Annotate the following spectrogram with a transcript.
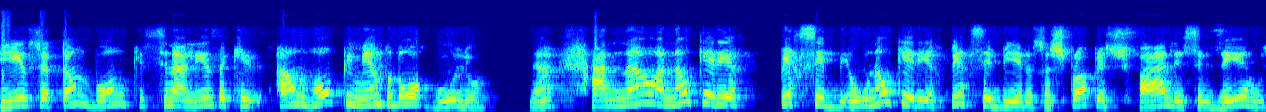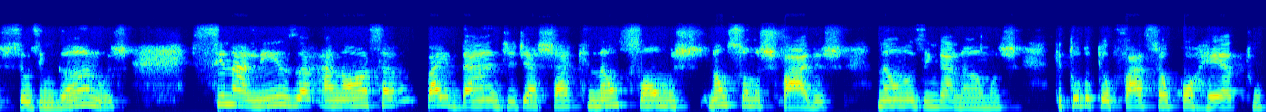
E isso é tão bom que sinaliza que há um rompimento do orgulho, né? A não, a não querer perceber ou não querer perceber as suas próprias falhas, seus erros, seus enganos, sinaliza a nossa vaidade de achar que não somos, não somos falhos, não nos enganamos, que tudo que eu faço é o correto,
